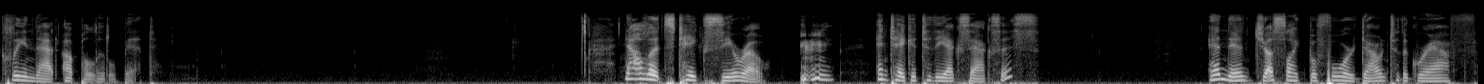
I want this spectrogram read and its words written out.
Clean that up a little bit. Now let's take 0 and take it to the x-axis. And then, just like before, down to the graph.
